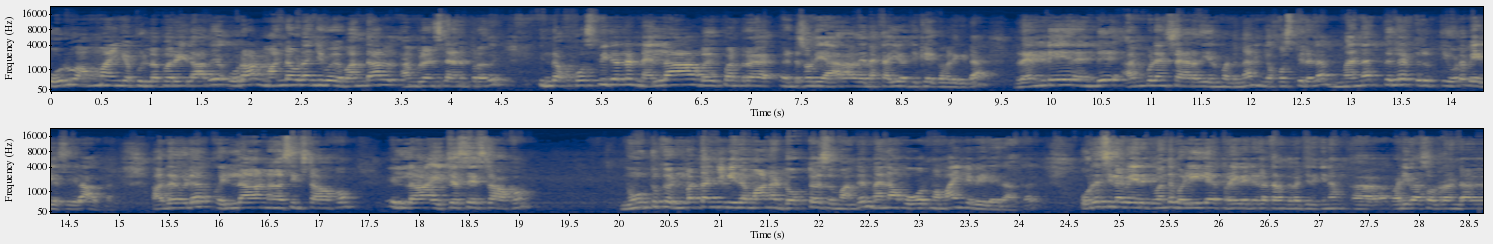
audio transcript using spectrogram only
ஒரு அம்மா இங்க பிள்ளை பெற இல்லாது ஒரு ஆள் மண்டை உடைஞ்சு வந்தால் ஆம்புலன்ஸ்ல அனுப்புறது. இந்த ஹாஸ்பிட்டல்ல நல்லா ஒர்க் பண்ற என்று சொல்லி யாராவது என்ன கை வச்சு கேட்க வலிக்கிட்டா ரெண்டே ரெண்டு ஆம்புலன்ஸ் சாரதிகள் மட்டும்தான் இங்க ஹாஸ்பிட்டல்ல மனத்துல திருப்தியோட வேலை செய்யற ஆட்கள் அதை விட எல்லா நர்சிங் ஸ்டாஃபும் எல்லா ஹெச்எஸ்ஏ ஸ்டாஃபும் நூற்றுக்கு எண்பத்தஞ்சு வீதமான டாக்டர்ஸும் வந்து மன ஓர்மமா இங்க வேலைகிறார்கள் ஒரு சில பேருக்கு வந்து வெளியில பிரைவேட்ல திறந்து வச்சிருக்கணும். வடிவாக வடிவா சொல்றேன்டால்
